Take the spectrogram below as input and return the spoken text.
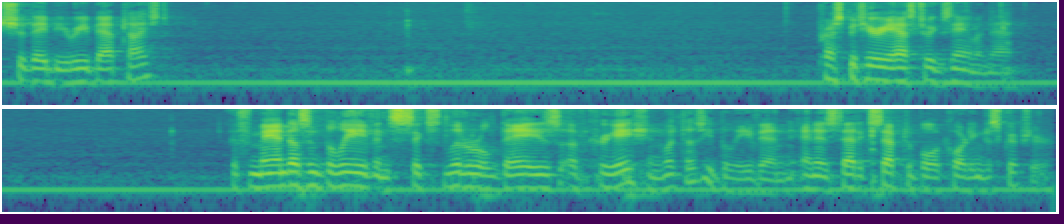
should they be rebaptized? Presbytery has to examine that. If a man doesn't believe in six literal days of creation, what does he believe in? And is that acceptable according to Scripture?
